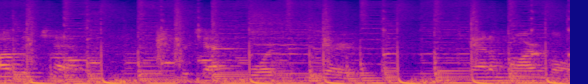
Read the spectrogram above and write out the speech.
Are the chess. The chessboard here. And a marble.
